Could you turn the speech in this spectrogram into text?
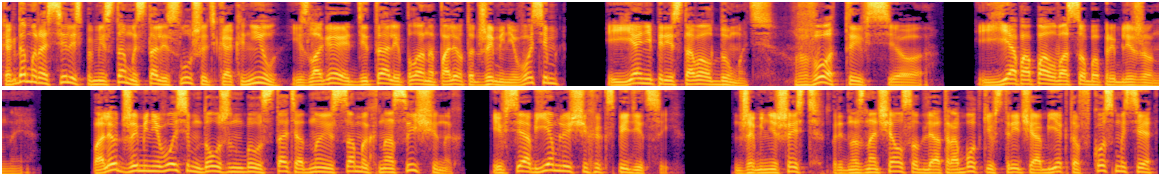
Когда мы расселись по местам и стали слушать, как Нил излагает детали плана полета Джемини-8, я не переставал думать. Вот и все. Я попал в особо приближенные. Полет Джемини-8 должен был стать одной из самых насыщенных и всеобъемлющих экспедиций. Джемини-6 предназначался для отработки встречи объектов в космосе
